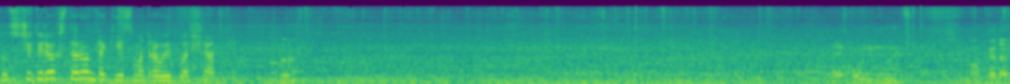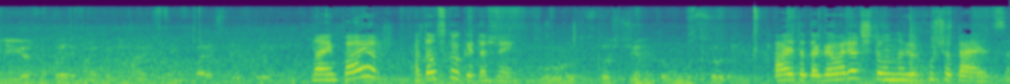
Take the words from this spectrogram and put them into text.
Тут с четырех сторон такие смотровые площадки. Ну да. А я помню, мы, мы когда в Нью-Йорке были, мы поднимались на Empire State Building. На Empire? А там сколько этажей? Вот, 100 с чем-то, он высокий. А это-то говорят, что он наверху шатается.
